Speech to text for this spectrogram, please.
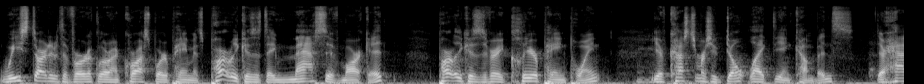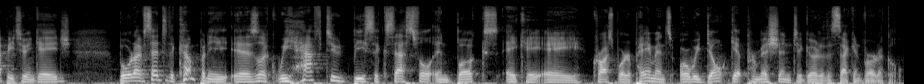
We started with a vertical around cross-border payments, partly because it's a massive market, partly because it's a very clear pain point. Mm-hmm. You have customers who don't like the incumbents. They're happy to engage. But what I've said to the company is, look, we have to be successful in books, aka cross-border payments, or we don't get permission to go to the second vertical.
